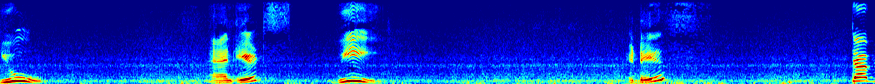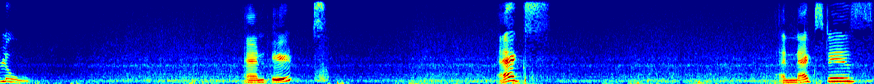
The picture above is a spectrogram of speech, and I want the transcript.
U and it's V. It is W. And it's X. And next is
